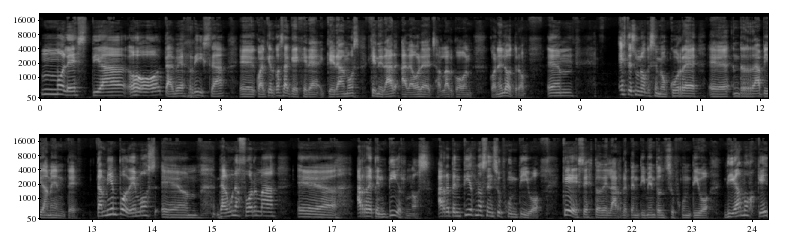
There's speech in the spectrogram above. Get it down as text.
molestia o tal vez risa, eh, cualquier cosa que queramos generar a la hora de charlar con, con el otro. Em, este es uno que se me ocurre eh, rápidamente. También podemos, em, de alguna forma, eh, arrepentirnos. Arrepentirnos en subjuntivo. ¿Qué es esto del arrepentimiento en subjuntivo? Digamos que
